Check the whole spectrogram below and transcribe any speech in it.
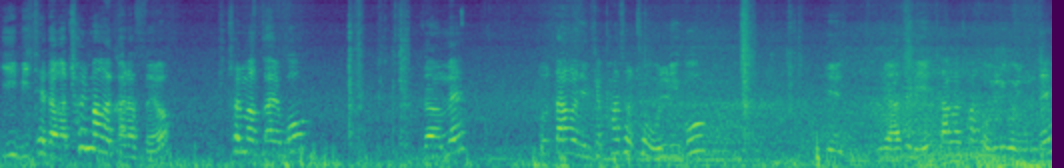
이 밑에다가 철망을 깔았어요. 철망 깔고 그 다음에 또 땅을 이렇게 파서 쳐 올리고 이제 우리 아들이 땅을 파서 올리고 있는데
